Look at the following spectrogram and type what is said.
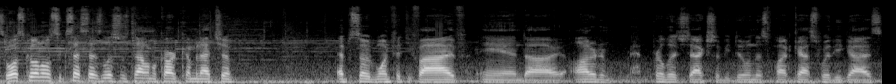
So what's going on, Success Edge listeners? Tyler McCart coming at you, episode 155, and uh, honored and privileged to actually be doing this podcast with you guys.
